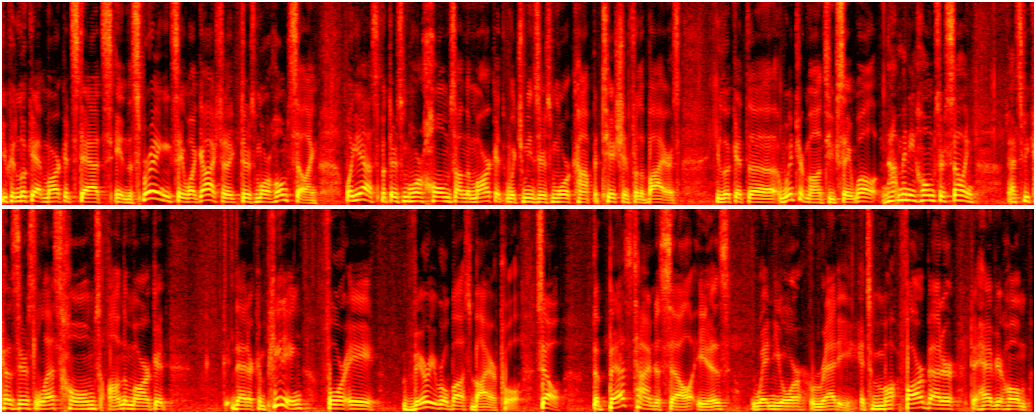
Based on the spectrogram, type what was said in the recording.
You can look at market stats in the spring and say, well gosh, there's more home selling. Well yes, but there's more homes on the market, which means there's more competition for the buyers. You look at the winter months, you say, well, not many homes are selling. That's because there's less homes on the market that are competing for a very robust buyer pool. So the best time to sell is when you're ready. It's far better to have your home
